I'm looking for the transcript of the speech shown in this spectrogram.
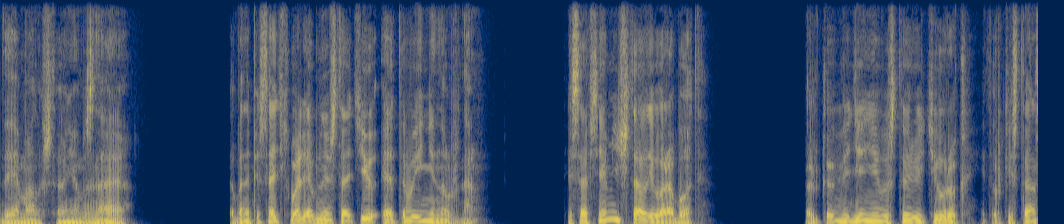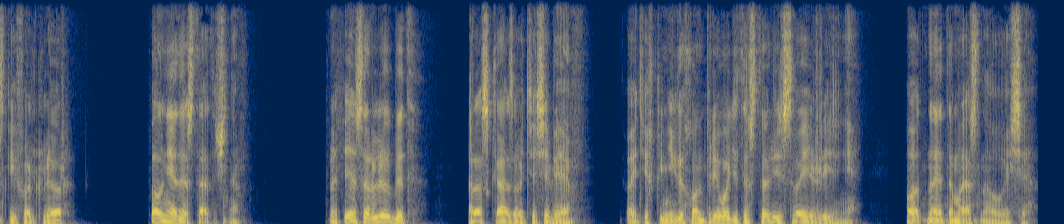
«Да я мало что о нем знаю. Чтобы написать хвалебную статью, этого и не нужно. Ты совсем не читал его работ? Только введение в историю тюрок и туркестанский фольклор. Вполне достаточно. Профессор любит рассказывать о себе. В этих книгах он приводит истории своей жизни. Вот на этом и основывайся.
